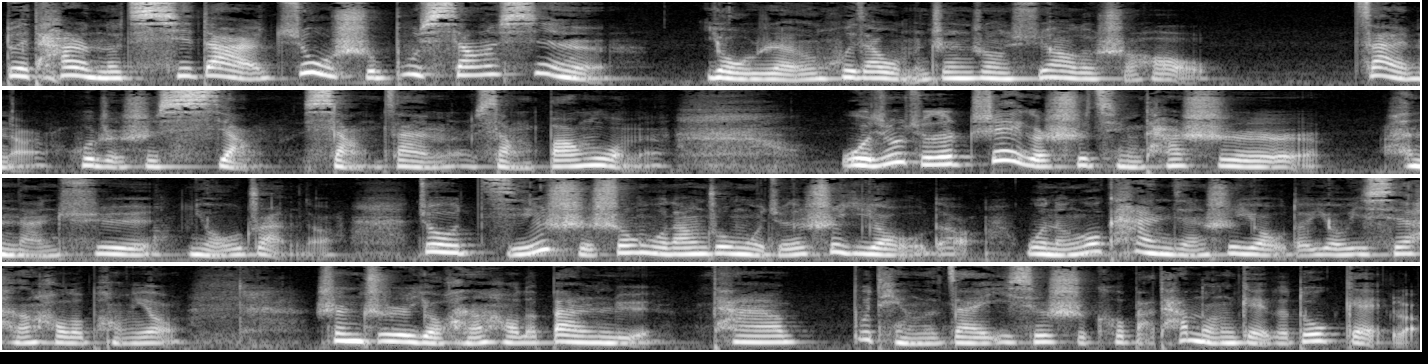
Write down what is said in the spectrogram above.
对他人的期待，就是不相信有人会在我们真正需要的时候在那儿，或者是想想在那儿想帮我们。我就觉得这个事情它是很难去扭转的。就即使生活当中，我觉得是有的，我能够看见是有的，有一些很好的朋友。甚至有很好的伴侣，他不停的在一些时刻把他能给的都给了，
